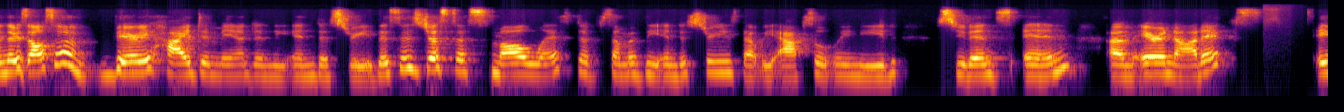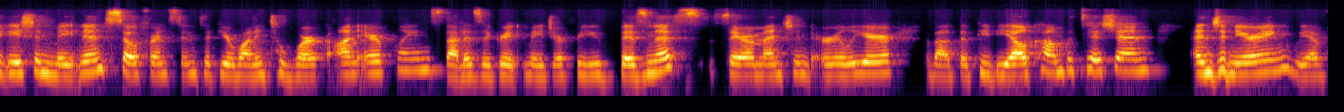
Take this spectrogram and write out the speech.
And there's also a very high demand in the industry. This is just a small list of some of the industries that we absolutely need students in. Um, aeronautics, aviation maintenance. So for instance, if you're wanting to work on airplanes, that is a great major for you. Business, Sarah mentioned earlier about the PBL competition. Engineering, we have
